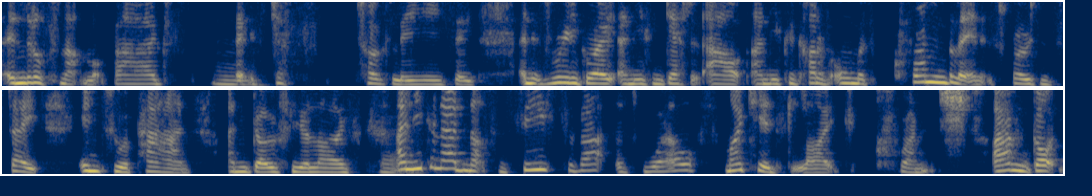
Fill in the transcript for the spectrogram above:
in little snaplock bags. Mm. It's just totally easy. And it's really great and you can get it out and you can kind of almost crumble it in its frozen state into a pan and go for your life. Yeah. and you can add nuts and seeds to that as well. My kids like crunch. I haven't got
